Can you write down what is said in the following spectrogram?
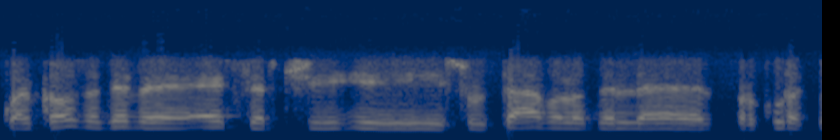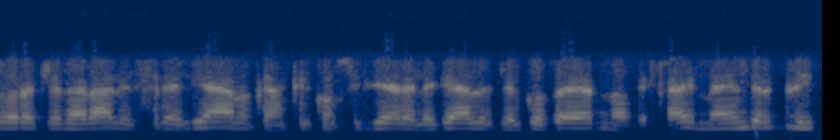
qualcosa deve esserci eh, sul tavolo del procuratore generale israeliano, che è anche consigliere legale del governo, Vechai Mendelblit,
